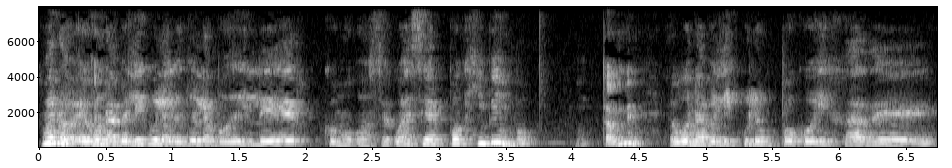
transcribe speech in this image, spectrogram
Bueno, es una película que tú la podés leer como consecuencia del post-hipismo. También. Es una película un poco hija de,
